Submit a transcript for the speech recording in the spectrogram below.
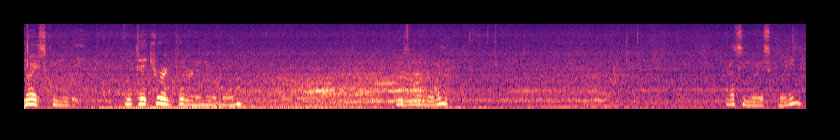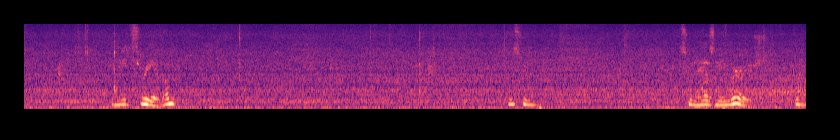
nice queen bee. We'll take her and put her in a new home. Here's another one. That's a nice queen. I need three of them. This one, this one hasn't emerged. Hmm.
